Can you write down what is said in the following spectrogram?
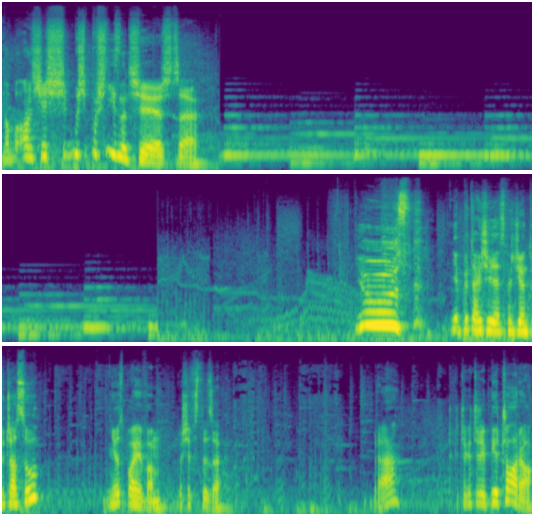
No bo on się, się musi pośliznąć się jeszcze. Jest! Nie pytajcie ile spędziłem tu czasu. Nie odpowiem wam, bo się wstydzę. Dobra. Czekaj, czekaj, czekaj, pieczara.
